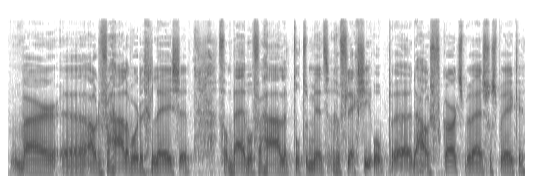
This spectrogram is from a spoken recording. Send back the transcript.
waar oude verhalen worden gelezen. Van bijbelverhalen tot en met reflectie op de House of Cards, bij wijze van spreken.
